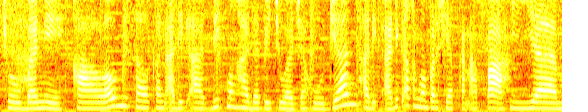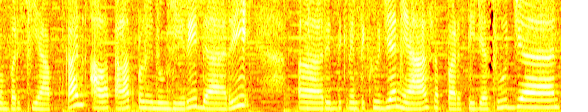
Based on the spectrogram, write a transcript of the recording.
Coba nih, kalau misalkan adik-adik menghadapi cuaca hujan, adik-adik akan mempersiapkan apa? Iya, mempersiapkan alat-alat pelindung diri dari uh, rintik-rintik hujan ya, seperti jas hujan,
